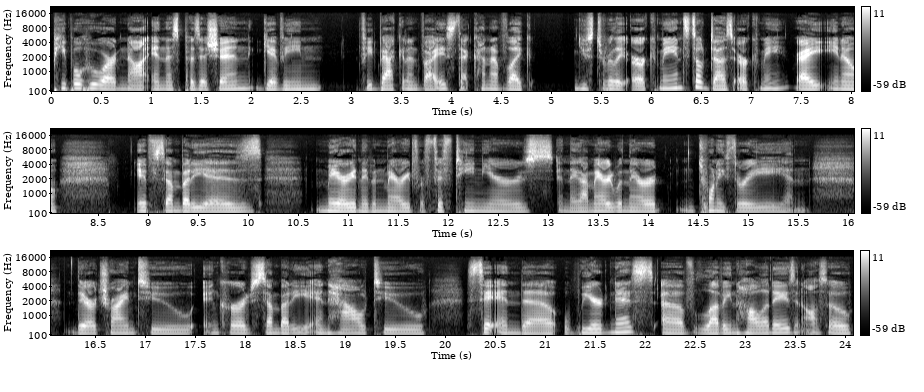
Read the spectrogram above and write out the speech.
people who are not in this position giving feedback and advice that kind of like used to really irk me and still does irk me right? You know if somebody is married and they've been married for 15 years and they got married when they were 23 and they're trying to encourage somebody in how to sit in the weirdness of loving holidays and also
